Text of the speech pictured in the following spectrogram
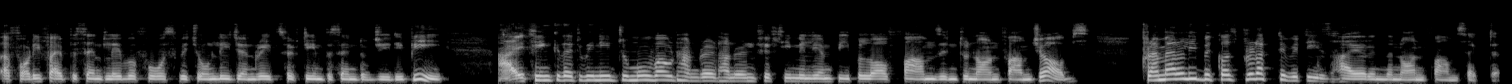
a 45% labor force which only generates 15% of GDP, I think that we need to move out 100, 150 million people off farms into non farm jobs, primarily because productivity is higher in the non farm sector.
